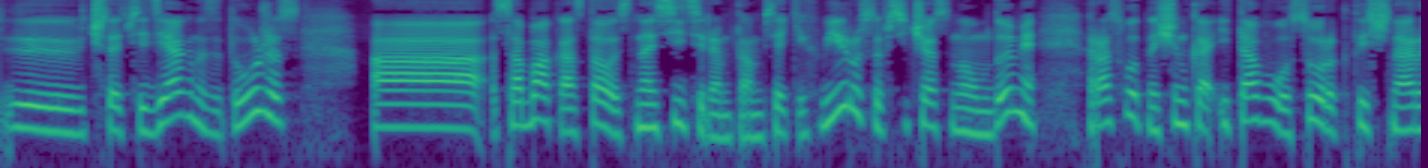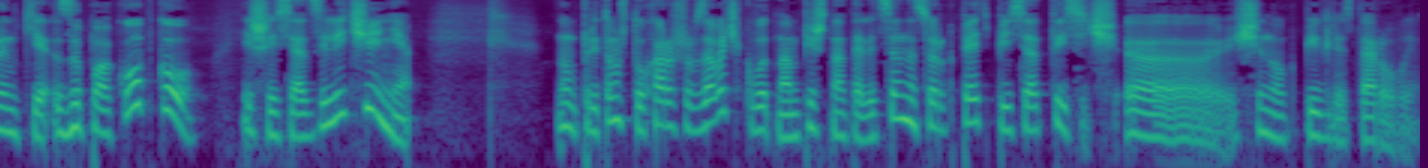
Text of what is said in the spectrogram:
э, читать все диагнозы, это ужас. А собака осталась носителем там всяких вирусов. Сейчас в новом доме расход на щенка и того 40 тысяч на рынке за покупку и 60 за лечение. Ну, при том, что у хорошего заводчика, вот нам пишет Наталья, цены 45-50 тысяч э, щенок бигли здоровый.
